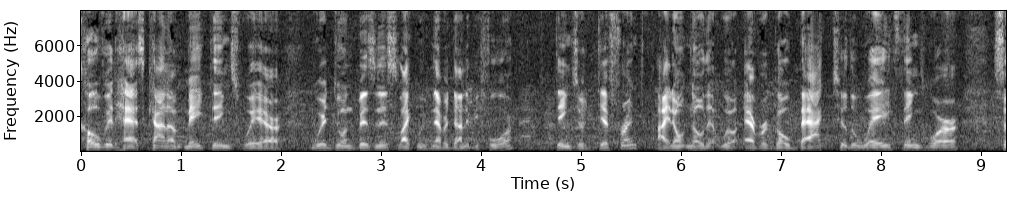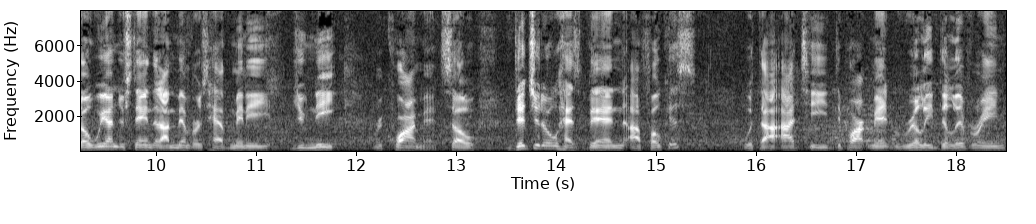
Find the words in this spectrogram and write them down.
COVID has kind of made things where we're doing business like we've never done it before. Things are different. I don't know that we'll ever go back to the way things were. So we understand that our members have many unique requirements. So digital has been our focus with our IT department really delivering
